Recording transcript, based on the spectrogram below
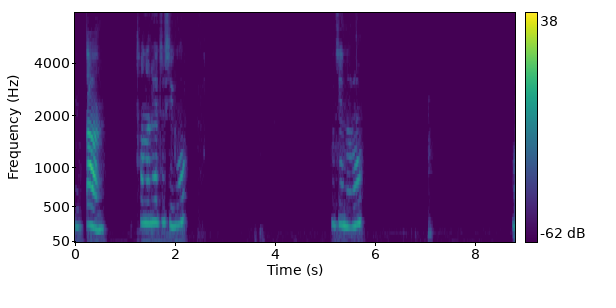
일단, 턴을 해주시고, 후진으로, 어,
